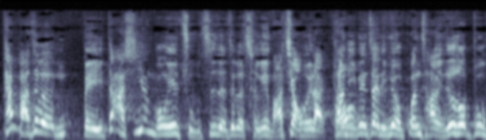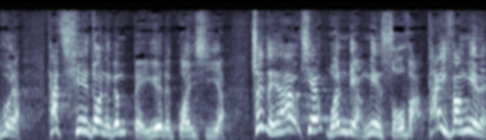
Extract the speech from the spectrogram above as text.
他把这个北大西洋公约组织的这个成员把他叫回来，他里面在里面有观察员，就是说不会了，他切断了跟北约的关系啊，所以等于他现在玩两面手法，他一方面呢，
